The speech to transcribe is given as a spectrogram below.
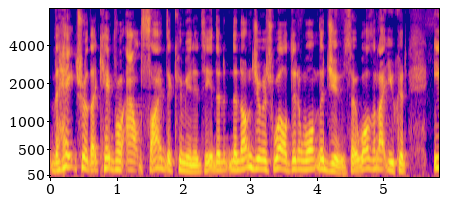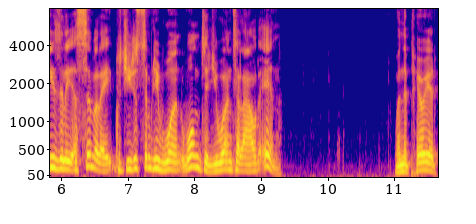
the hatred that came from outside the community. The, the non Jewish world didn't want the Jews, so it wasn't like you could easily assimilate because you just simply weren't wanted, you weren't allowed in. When the period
